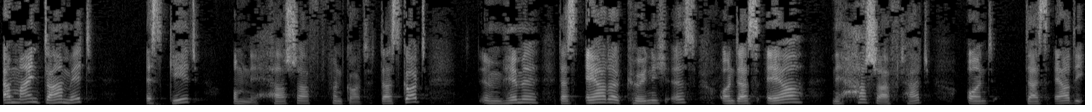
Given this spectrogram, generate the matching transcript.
Er meint damit, es geht um eine Herrschaft von Gott. Dass Gott im Himmel, dass er der König ist und dass er eine Herrschaft hat und dass er die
